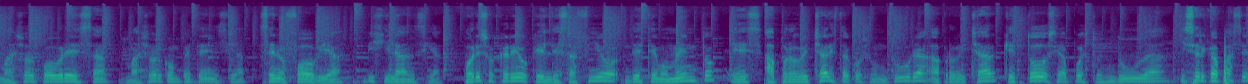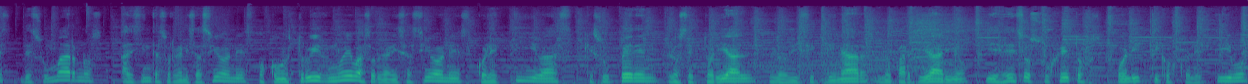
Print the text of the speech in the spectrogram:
mayor pobreza, mayor competencia, xenofobia, vigilancia. Por eso creo que el desafío de este momento es aprovechar aprovechar esta coyuntura, aprovechar que todo se ha puesto en duda y ser capaces de sumarnos a distintas organizaciones o construir nuevas organizaciones colectivas que superen lo sectorial, lo disciplinar, lo partidario y desde esos sujetos políticos colectivos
